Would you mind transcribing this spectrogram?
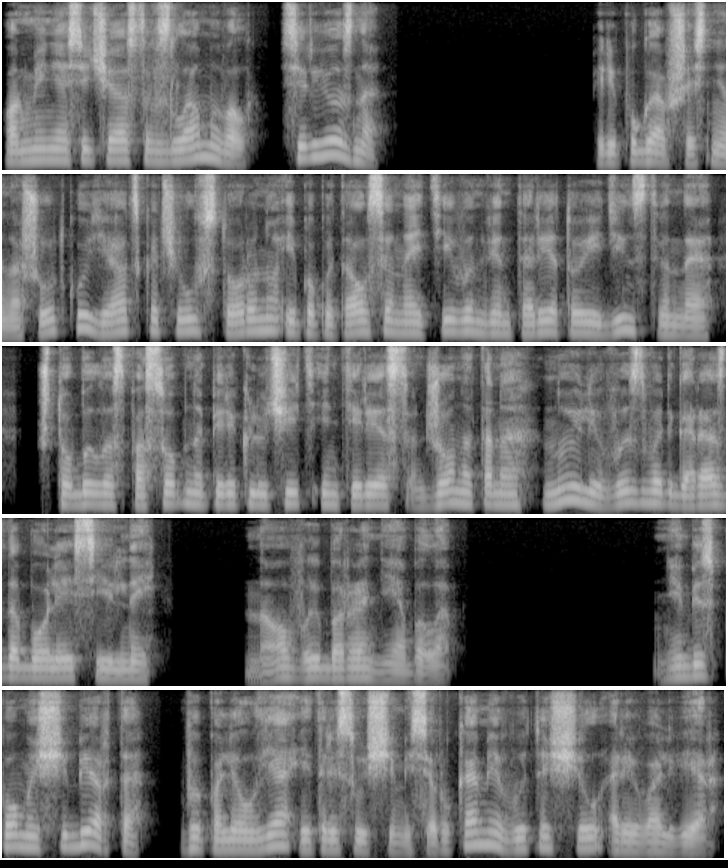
Он меня сейчас взламывал? Серьезно? Перепугавшись не на шутку, я отскочил в сторону и попытался найти в инвентаре то единственное, что было способно переключить интерес Джонатана, ну или вызвать гораздо более сильный. Но выбора не было. «Не без помощи Берта», – выпалил я и трясущимися руками вытащил револьвер.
